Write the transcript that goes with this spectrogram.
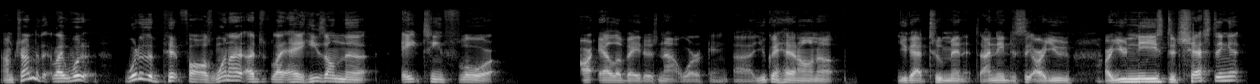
I'm trying to th- like what what are the pitfalls? One, I, I like, hey, he's on the 18th floor. Our elevator's not working. Uh, you can head on up. You got two minutes. I need to see. Are you are you knees to chesting it?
